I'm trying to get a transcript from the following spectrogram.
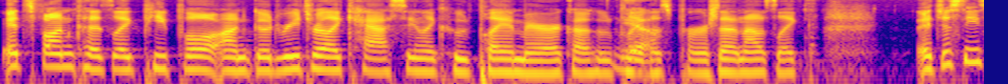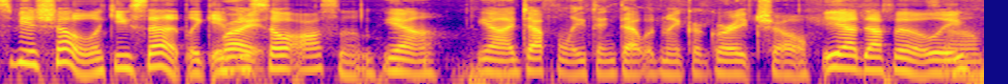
it's fun because like people on Goodreads were like casting like who'd play America, who'd play yeah. this person. And I was like, it just needs to be a show, like you said. Like it'd right. be so awesome. Yeah, yeah, I definitely think that would make a great show. Yeah, definitely. So.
